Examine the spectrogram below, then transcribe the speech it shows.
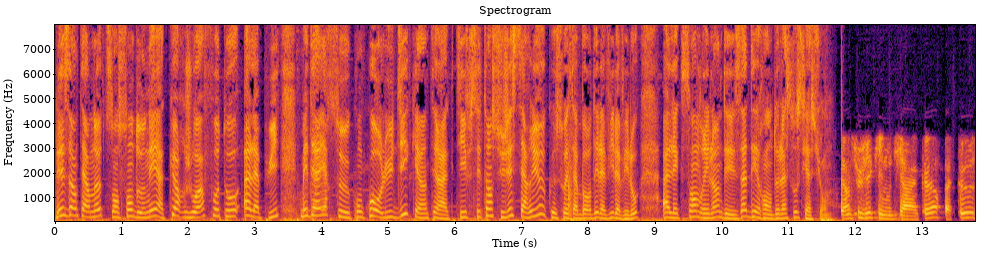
Les internautes s'en sont donnés à cœur joie, photo à l'appui. Mais derrière ce concours ludique et interactif, c'est un sujet sérieux que souhaite aborder la ville à vélo. Alexandre est l'un des adhérents de l'association. C'est un sujet qui nous tient à cœur parce que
